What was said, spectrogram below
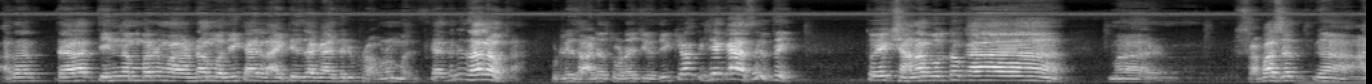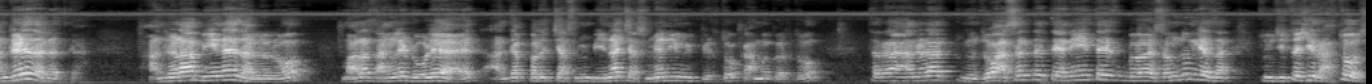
आता त्या तीन नंबर वार्डामध्ये काय लाईटीचा काहीतरी प्रॉब्लेम काहीतरी झाला होता. कुठली झाडं तोडायची होती किंवा जे काय असेल ते. तो एक शाणा बोलतो का सभासद आंधळे झालेत का? आंधळा मी नाही झालेलो. मला चांगले डोळे आहेत अंध्या परत चष्मे बिना चष्म्याने मी फिरतो कामं करतो. तर आंधळा जो असेल तर त्याने ते समजून घ्यायचा. तू जिथंशी राहतोस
